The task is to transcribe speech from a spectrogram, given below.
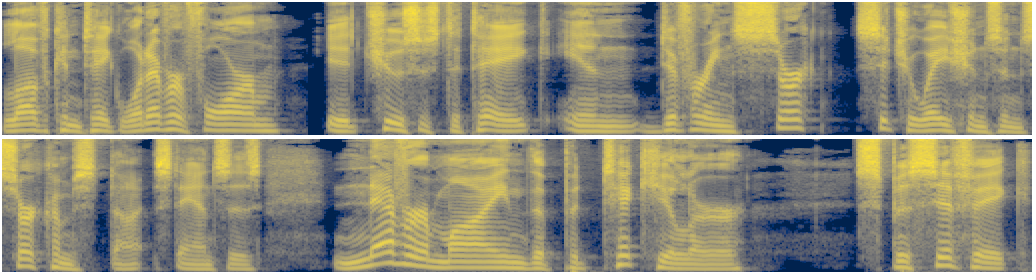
Love can take whatever form it chooses to take in differing cir- situations and circumstances, never mind the particular specific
